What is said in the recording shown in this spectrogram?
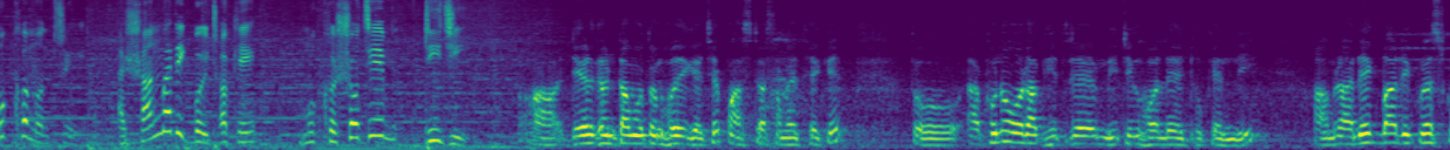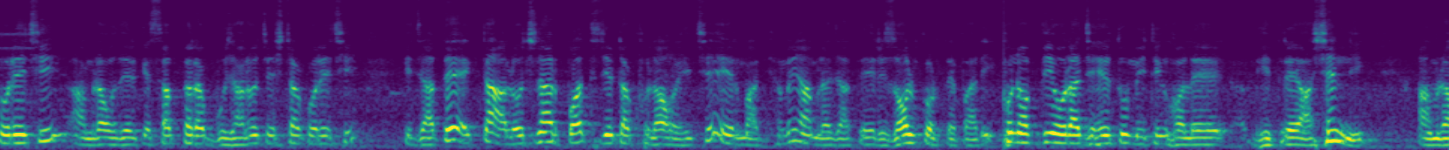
মুখ্যমন্ত্রী আর সাংবাদিক বৈঠকে মুখ্য সচিব ডিজি দেড় ঘণ্টা মতন হয়ে গেছে পাঁচটা সময় থেকে। তো এখনও ওরা ভিতরে মিটিং হলে ঢুকেননি। আমরা অনেকবার রিকোয়েস্ট করেছি আমরা ওদেরকে সব তরফ বোঝানোর চেষ্টা করেছি কি যাতে একটা আলোচনার পথ যেটা খোলা হয়েছে এর মাধ্যমে আমরা যাতে রিজলভ করতে পারি। এখন অবধি ওরা যেহেতু মিটিং হলে ভিতরে আসেননি আমরা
